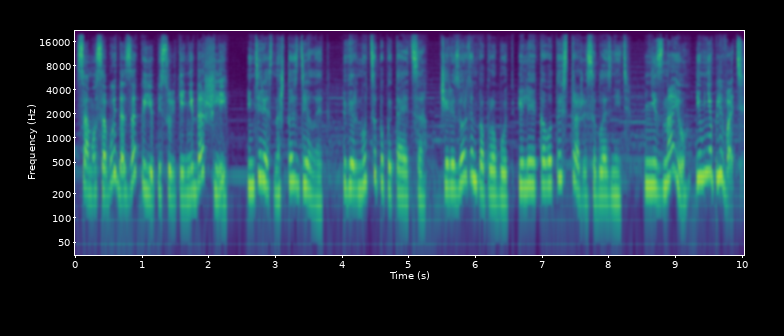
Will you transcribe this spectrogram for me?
Само собой, до Зака ее писульки не дошли. Интересно, что сделает? Вернуться попытается? Через орден попробует или кого-то из стражей соблазнить? Не знаю, и мне плевать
